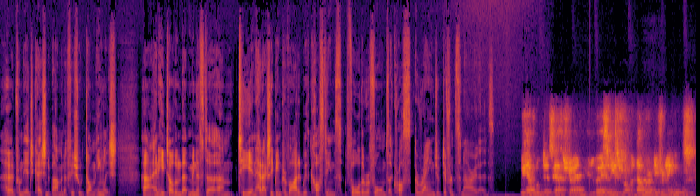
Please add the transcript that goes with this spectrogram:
heard from the Education Department official Dom English. Uh, and he told them that Minister um, Tehan had actually been provided with costings for the reforms across a range of different scenarios. We have looked at South Australian universities from a number of different angles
